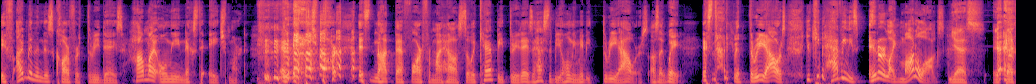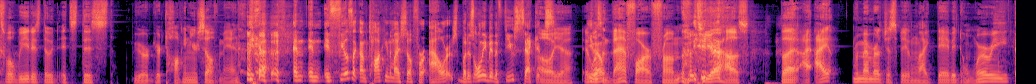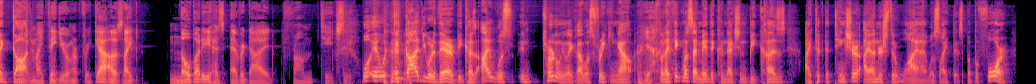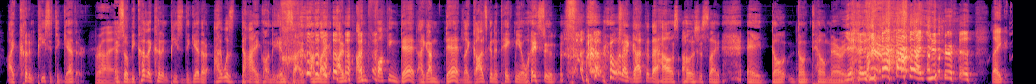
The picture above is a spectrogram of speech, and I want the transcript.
if I've been in this car for three days, how am I only next to H Mart? And H Mart is not that far from my house, so it can't be three days. It has to be only maybe three hours. I was like, wait, it's not even three hours. You keep having these inner like monologues. Yes, if that's what weed is, dude. It's this. You're you're talking to yourself, man. Yeah. and and it feels like I'm talking to myself for hours, but it's only been a few seconds. oh yeah, it wasn't that far from to your house, but I, I remember just being like, David, don't worry. Thank God. You might think you're gonna freak out. I was like, nobody has ever died from THC. Well, it, thank God you were there because I was internally like I was freaking out. Yeah. But I think once I made the connection because I took the tincture, I understood why I was like this. But before, I couldn't piece it together. Right. And so because I couldn't piece it together, I was dying on the inside. I'm like, I'm I'm fucking dead. Like I'm dead. Like God's gonna take me away soon. But when I got to the house, I was just like, hey, don't don't tell Mary. yeah, yeah. Like,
